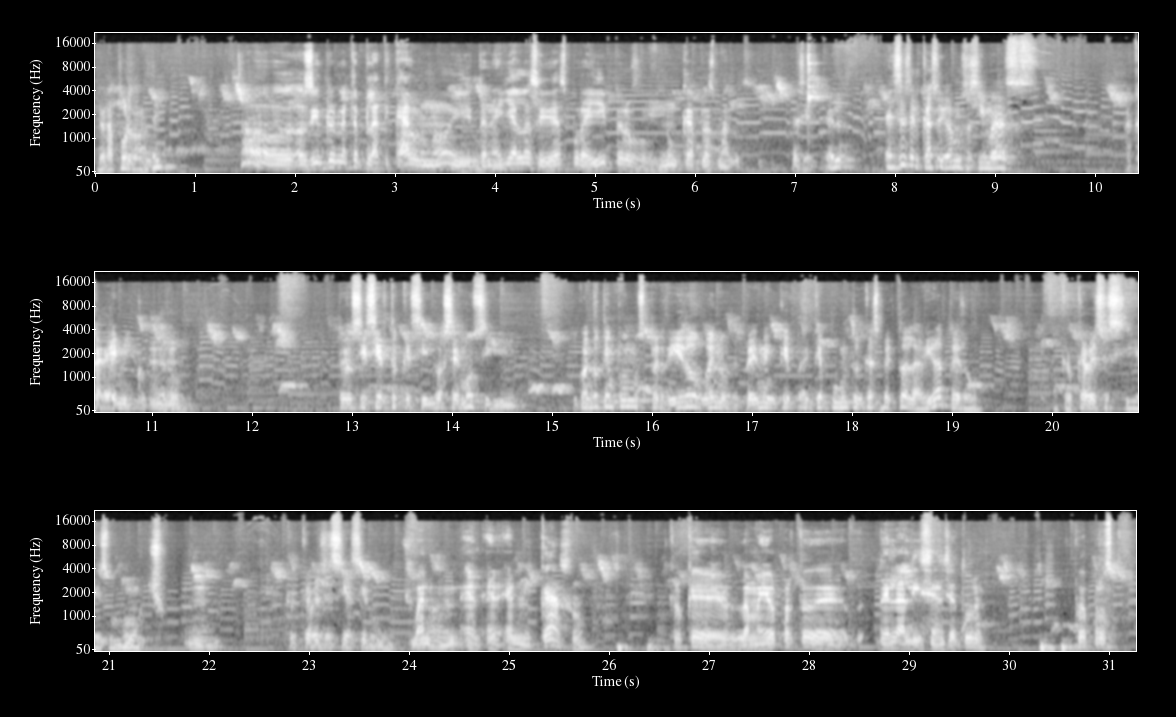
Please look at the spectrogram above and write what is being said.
¿y ahora por dónde? No, o, o simplemente platicarlo, ¿no? Y tener ya las ideas por ahí, pero Sí. nunca plasmarlas. Así, el- ese es el caso, digamos así, más académico, pero, pero sí es cierto que sí lo hacemos y cuánto tiempo hemos perdido, bueno, depende en qué, en qué punto, en qué aspecto de la vida, pero creo que a veces sí es mucho, creo que a veces sí ha sido mucho. Bueno, en, en- en mi caso, creo que la mayor parte de, de la licenciatura fue pros-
